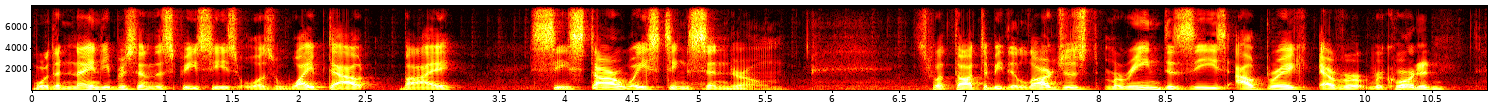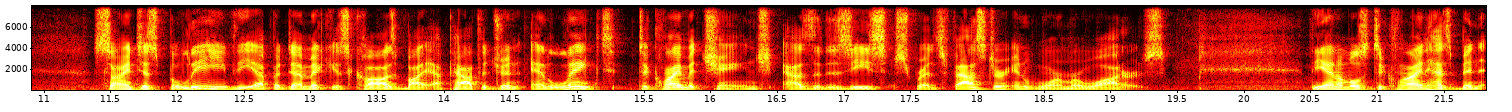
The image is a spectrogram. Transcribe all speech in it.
more than 90% of the species was wiped out by sea star wasting syndrome. It's what thought to be the largest marine disease outbreak ever recorded. Scientists believe the epidemic is caused by a pathogen and linked to climate change as the disease spreads faster in warmer waters. The animal's decline has been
